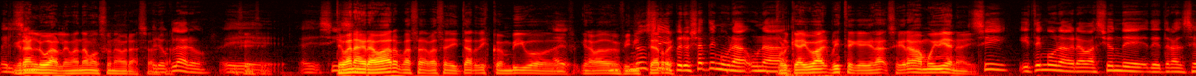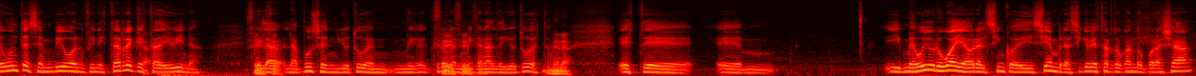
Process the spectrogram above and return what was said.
el Gran lugar, le mandamos un abrazo. Pero allá. claro, Sí, eh, eh, sí, ¿Te van a grabar? ¿Vas a, vas a editar disco en vivo de- Ay, grabado en No Finisterre? sé, pero ya tengo una... una Porque ahí va, viste que gra- se graba muy bien ahí. Sí, y tengo una grabación de, de transeúntes en vivo en Finisterre que Claro. está divina. Sí, que la, la puse en YouTube, en mi- creo que en mi canal de YouTube está. Mira. Este, em, y me voy a Uruguay ahora el 5 de diciembre, así que voy a estar tocando por allá.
